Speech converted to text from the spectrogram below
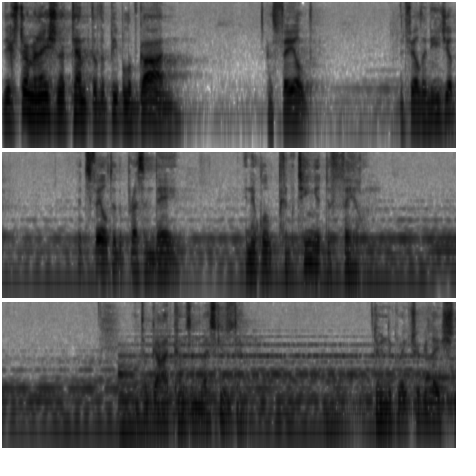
The extermination attempt of the people of God has failed. It failed in Egypt, it's failed to the present day, and it will continue to fail until God comes and rescues them during the Great Tribulation.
